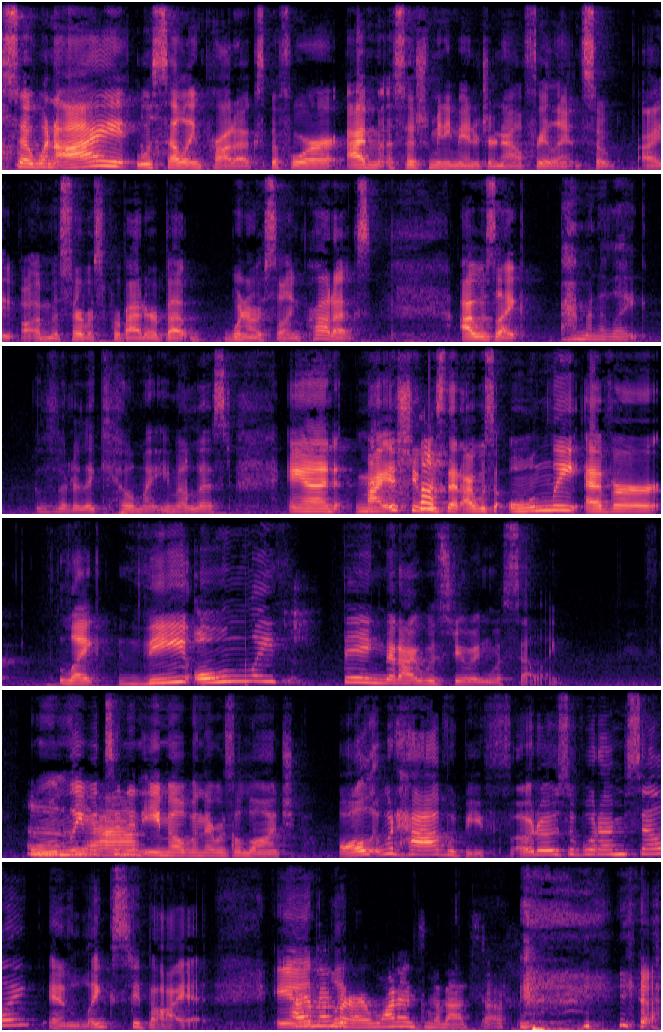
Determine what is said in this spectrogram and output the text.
so when I was selling products before, I'm a social media manager now, freelance. So I, I'm a service provider. But when I was selling products, I was like, I'm gonna like literally kill my email list. And my issue was that I was only ever like the only thing that I was doing was selling only yeah. would send an email when there was a launch. All it would have would be photos of what I'm selling and links to buy it. And I remember like, I wanted some of that stuff. yeah.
